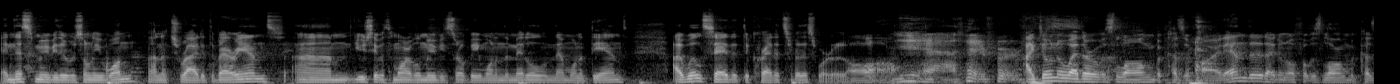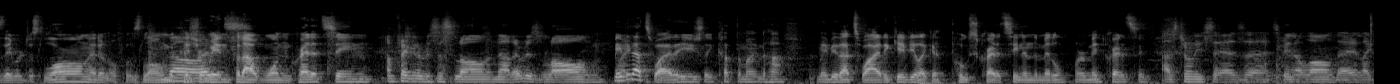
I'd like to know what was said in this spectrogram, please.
in this movie there was only one, and it's right at the very end. Um, usually with Marvel movies there'll be one in the middle and then one at the end. I will say that the credits for this were long. Yeah, they were. I don't know whether it was long because of how it ended. I don't know if it was long because they were just long. I don't know if it was long No, because you're waiting for that one credit scene. I'm thinking it was just long and that it was long. Maybe Like, that's why they usually cut them out in half. Maybe that's why they gave you like a post credit scene in the middle or a mid credit scene. As Tony says, uh, it's been a long day, like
